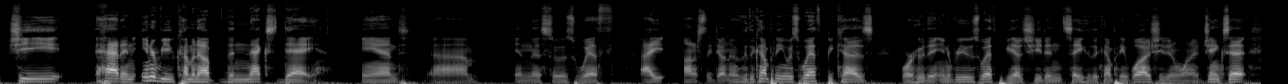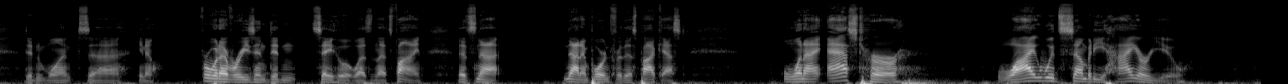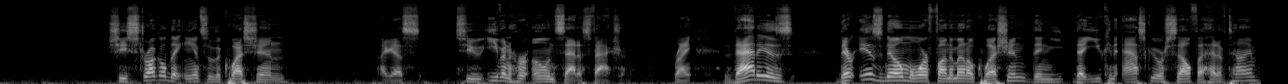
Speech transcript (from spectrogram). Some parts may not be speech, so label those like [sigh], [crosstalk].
she had an interview coming up the next day, and um, and this was with I honestly don't know who the company was with because or who the interview was with because she didn't say who the company was. She didn't want to jinx it. Didn't want uh, you know for whatever reason didn't say who it was, and that's fine. That's not not important for this podcast. When I asked her, why would somebody hire you? She struggled to answer the question, I guess, to even her own satisfaction, right? That is there is no more fundamental question than that you can ask yourself ahead of time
